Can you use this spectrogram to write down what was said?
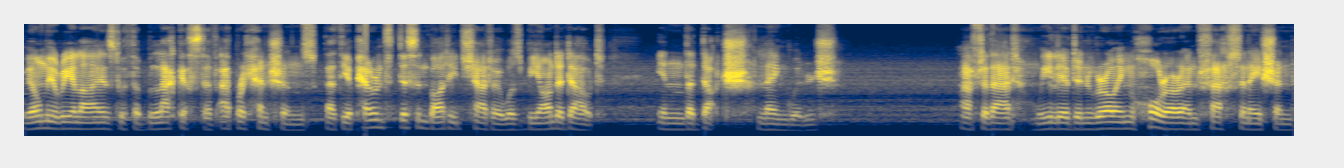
we only realized with the blackest of apprehensions that the apparent disembodied chatter was beyond a doubt in the Dutch language. After that, we lived in growing horror and fascination.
